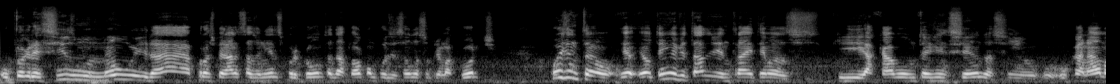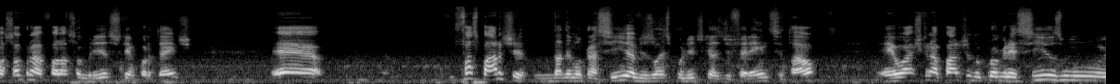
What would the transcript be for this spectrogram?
o progressismo não irá prosperar nos Estados Unidos por conta da atual composição da Suprema Corte? Pois então, eu, eu tenho evitado de entrar em temas que acabam tangenciando assim o, o canal, mas só para falar sobre isso, que é importante. É, faz parte da democracia, visões políticas diferentes e tal. Eu acho que na parte do progressismo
